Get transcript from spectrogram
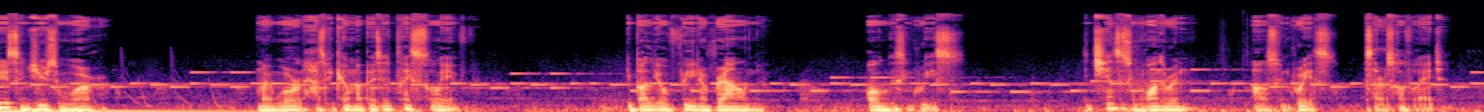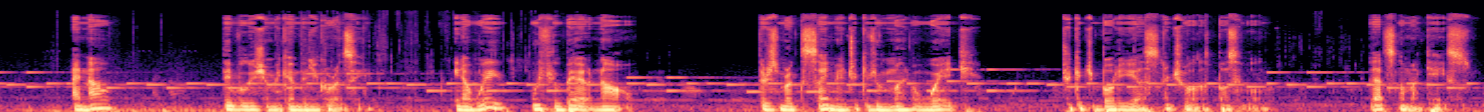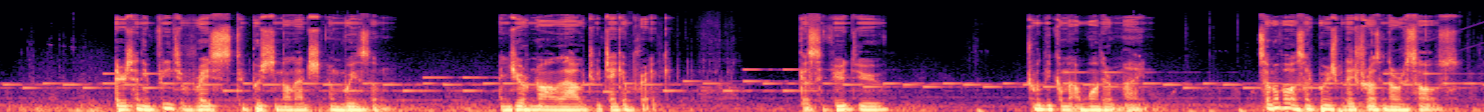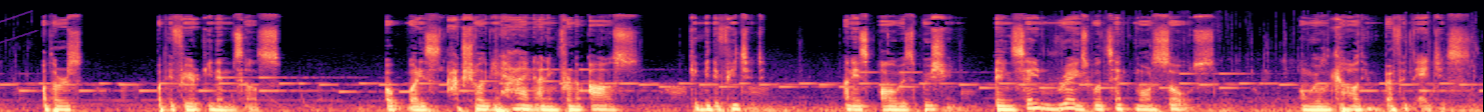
years and war, my world has become a better place to live. The value of being around always increase. The chances of wandering also increase as a result of it. And now, the evolution became the new currency. In a way, we feel better now. There's more excitement to keep your mind awake, to keep your body as natural as possible. That's not my case. An infinite race to push the knowledge and wisdom, and you're not allowed to take a break. Because if you do, you will become a wonder mind. Some of us are punished with they trust in ourselves, others, what they fear in themselves. But what is actually behind and in front of us can be defeated, and is always pushing. The insane race will take more souls, and we'll call them perfect ages.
